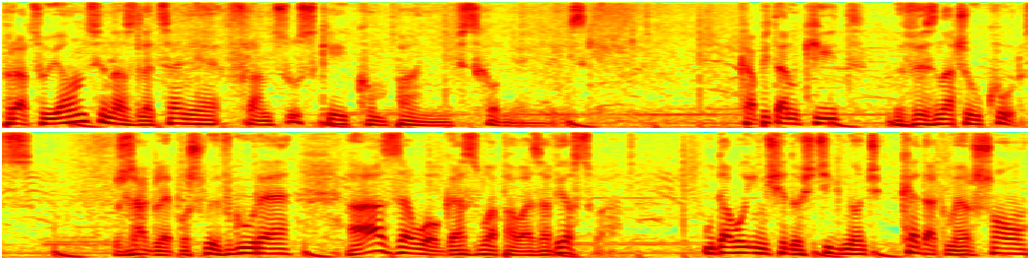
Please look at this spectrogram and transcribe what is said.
pracujący na zlecenie francuskiej kompanii wschodnioindyjskiej. Kapitan Kidd wyznaczył kurs. Żagle poszły w górę, a załoga złapała za wiosła. Udało im się doścignąć Kedak Merchon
